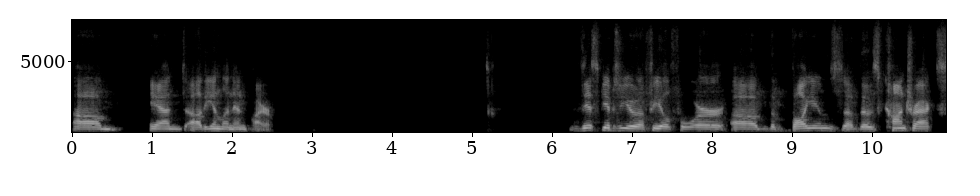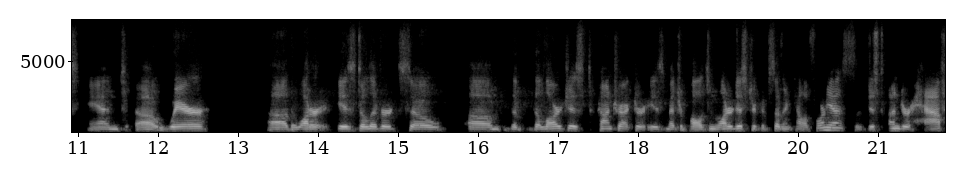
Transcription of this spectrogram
um, and uh, the Inland Empire. This gives you a feel for uh, the volumes of those contracts and uh, where uh, the water is delivered. So um, the, the largest contractor is Metropolitan Water District of Southern California, so just under half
